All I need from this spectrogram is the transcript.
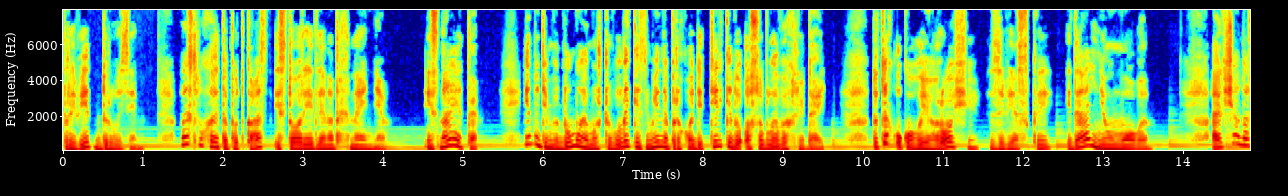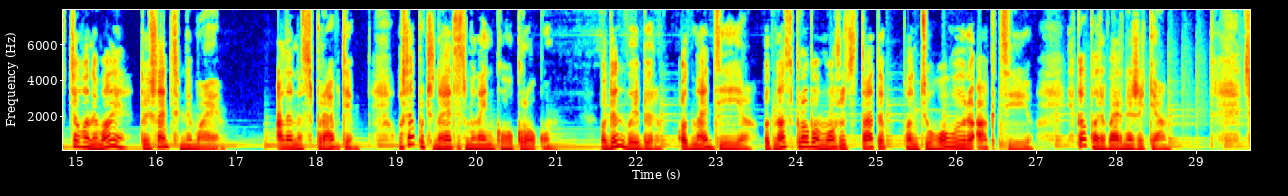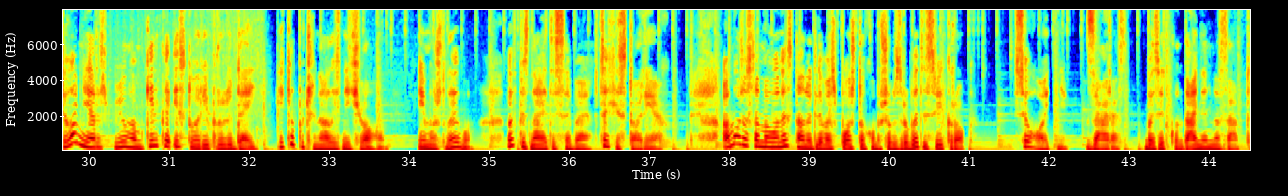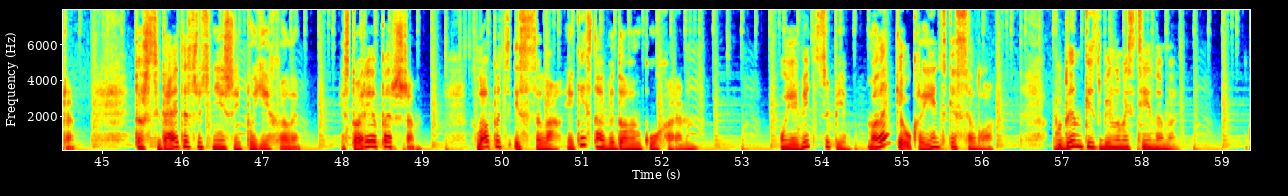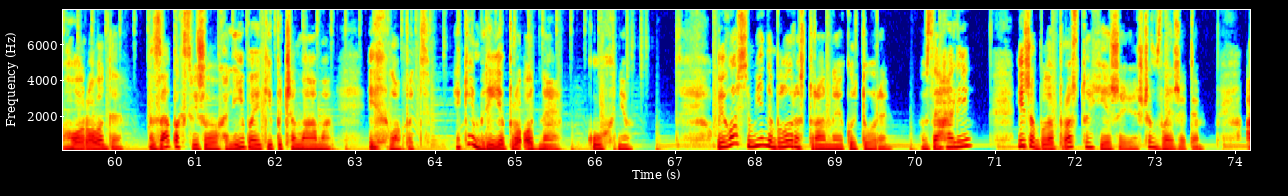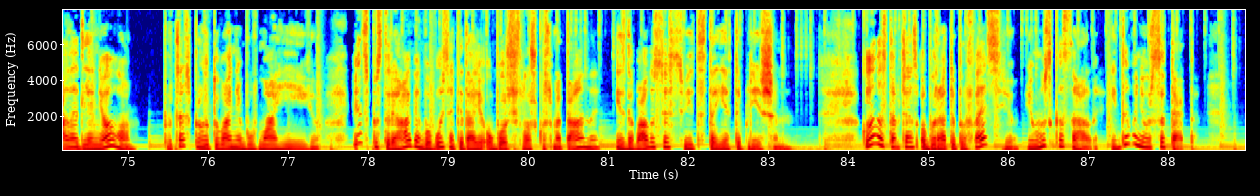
Привіт, друзі! Ви слухаєте подкаст Історії для натхнення. І знаєте, іноді ми думаємо, що великі зміни приходять тільки до особливих людей, до тих, у кого є гроші, зв'язки, ідеальні умови. А якщо у нас цього немає, то й шансів немає. Але насправді усе починається з маленького кроку. Один вибір, одна дія, одна спроба можуть стати ланцюговою реакцією, яка переверне життя. Сьогодні я розповім вам кілька історій про людей, які починали з нічого, і, можливо, ви впізнаєте себе в цих історіях. А може саме вони стануть для вас поштовхом, щоб зробити свій крок сьогодні, зараз, без відкладання на завтра. Тож сідайте зручніше і поїхали. Історія перша. Хлопець із села, який став відомим кухарем. Уявіть собі, маленьке українське село, будинки з білими стінами, городи, запах свіжого хліба, який пече мама, і хлопець, який мріє про одне кухню. У його сім'ї не було ресторанної культури. Взагалі, їжа була просто їжею, щоб вижити. Але для нього процес приготування був магією. Він спостерігав, як бабуся кидає у борщ ложку сметани, і, здавалося, світ стає теплішим. Коли настав час обирати професію, йому сказали йди в університет,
